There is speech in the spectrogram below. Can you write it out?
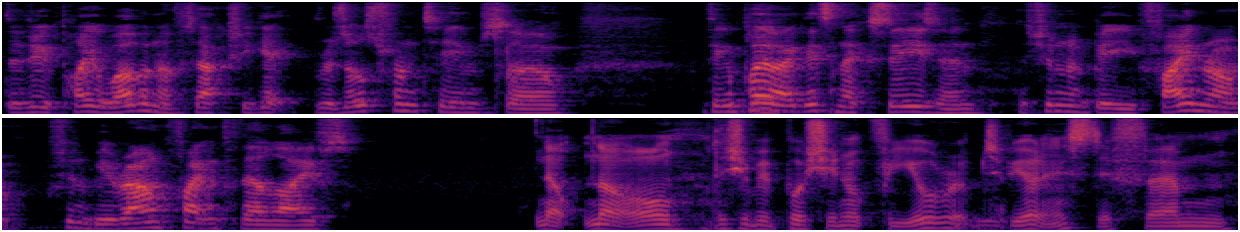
they do play well enough to actually get results from teams. So if they can play like this next season, they shouldn't be fighting around. Shouldn't be around fighting for their lives. No, not all. They should be pushing up for Europe. To be honest, if um,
